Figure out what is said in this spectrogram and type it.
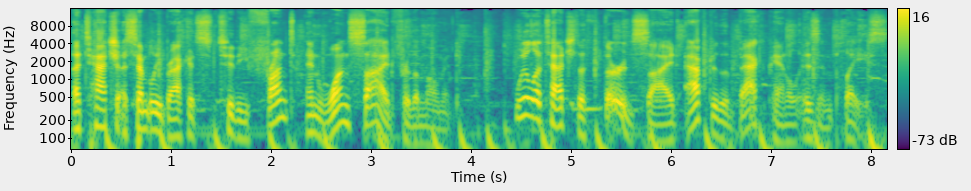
attach assembly brackets to the front and one side for the moment. We'll attach the third side after the back panel is in place.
